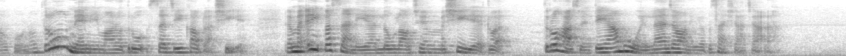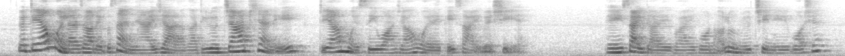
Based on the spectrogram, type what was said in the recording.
ဘူးပေါ့နော်သူတို့နယ်မြေမှာတော့သူတို့စက်ကြီးကောက်တာရှိတယ်ဒါပေမဲ့အဲ့ဒီပတ်စံတွေကလုံလောက်ခြင်းမရှိတဲ့အတွက်သူတို့ဟာဆိုရင်တရားမဝင်လမ်းကြောင်းနေပဲပတ်စံရှာကြတာ။တရားမဝင်လမ်းကြောင်းနေပတ်စံအများကြီးရတာကဒီလိုကြားဖြန့်နေတရားမဝင်စေးဝါရောင်းဝယ်တဲ့ကိစ္စတွေပဲရှိတယ်။ဘိန်းစိုက်တာတွေပါပေါ့နော်အဲ့လိုမျိုးခြေနေတွေပေါ့ရှင်။အဲ့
